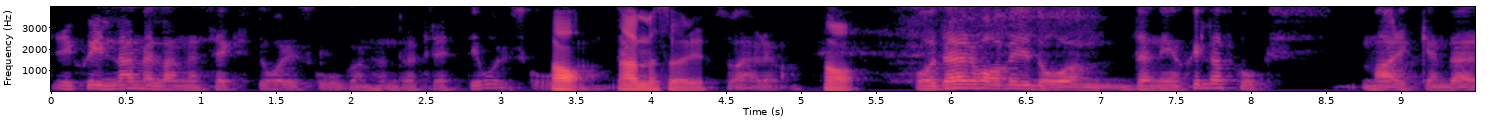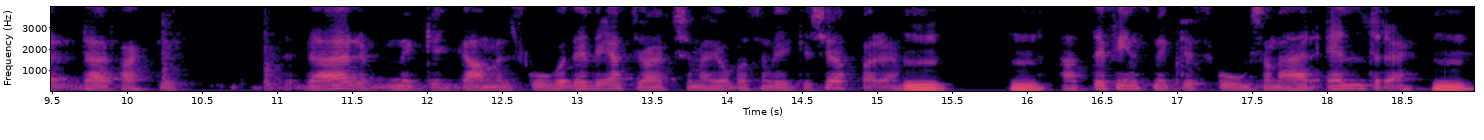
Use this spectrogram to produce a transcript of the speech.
det är skillnad mellan en 60-årig skog och en 130-årig skog. Ja, nej, men så är det. Så är det va. Ja. Och där har vi då den enskilda skogsmarken där, där faktiskt det är mycket gammelskog och det vet jag eftersom jag jobbar som virkesköpare. Mm. Mm. Att det finns mycket skog som är äldre Mm.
